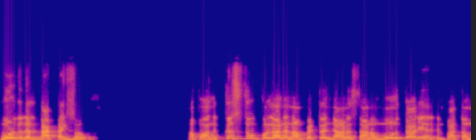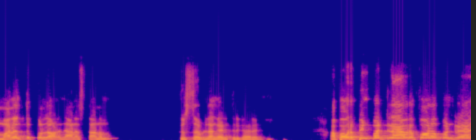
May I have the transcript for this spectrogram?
மூழ்குதல் பேப்டைசோ அப்போ அந்த கிறிஸ்துவுக்குள்ளான நாம் பெற்ற ஞானஸ்தானம் மூணு காரியம் இருக்குன்னு பார்த்தோம். மரணத்துக்குள்ளான ஞானஸ்தானம். கிறிஸ்து அப்படிதாங்க எடுத்திருக்காரு. அப்போ அவரை பின்பற்றுறேன் அவரை ஃபாலோ பண்றேன்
